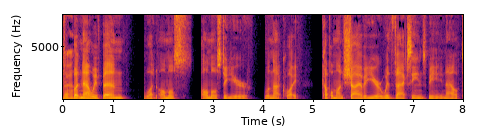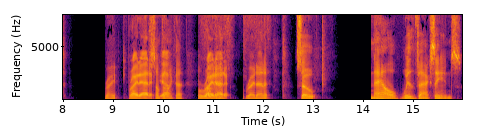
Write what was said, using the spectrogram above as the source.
Uh-huh. But now we've been what almost almost a year, well not quite. A couple months shy of a year with vaccines being out, right? right at it. Something yeah. like that. right Okay. at it. Right at it. So now with vaccines,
